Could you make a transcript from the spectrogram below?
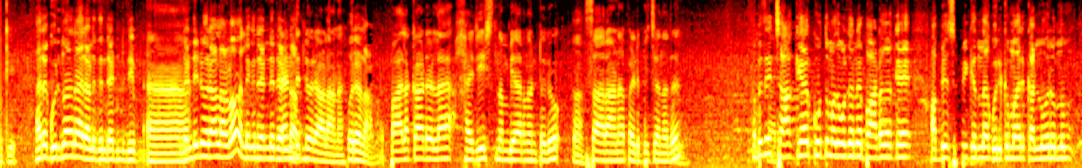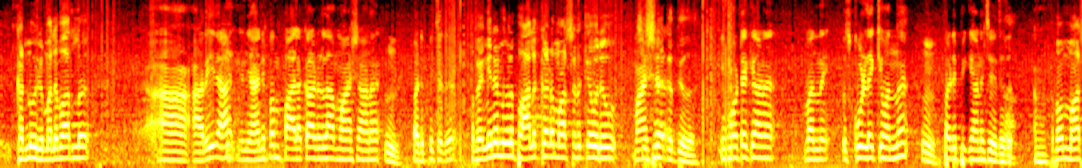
ഓക്കെ ആരാ? ഗുരുനാഥൻ ആരാണ്? ഇതിന്റെ രണ്ടിന്റെയും രണ്ടിന്റെ രണ്ടിനും ഒരാളാണോ അല്ലെങ്കിൽ രണ്ട്? രണ്ടിന്റെ ഒരാളാണ്. ഒരാളാണ്. പാലക്കാടുള്ള ഹരീഷ് നമ്പ്യാർ എന്നിട്ടൊരു സാറാണ് പഠിപ്പിച്ചത് അപ്പോൾ ഇത് ചാക്യാർ കൂത്തും അതുപോലെ തന്നെ പാടകമൊക്കെ അഭ്യസിപ്പിക്കുന്ന ഗുരുക്കന്മാർ കണ്ണൂരൊന്നും കണ്ണൂർ മലബാറിൽ? അറിയില്ല. ഞാനിപ്പം പാലക്കാടുള്ള മാഷാണ് പഠിപ്പിച്ചത്. അപ്പോൾ എങ്ങനെയാണ് നിങ്ങൾ പാലക്കാട് മാഷടക്കെ ഒരു മാഷൊക്കെ എത്തിയത്? ഇങ്ങോട്ടേക്കാണ് വന്ന് സ്കൂളിലേക്ക് വന്ന് പഠിപ്പിക്കുകയാണ് ചെയ്തത്. അപ്പം മാഷ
